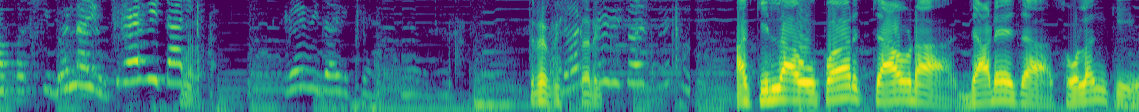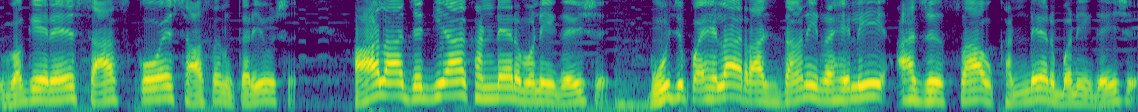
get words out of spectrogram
આ પછી બનાવ્યું. ત્રેવીસ તારીખ. ત્રેવીસ તારીખે ત્રેવીસ તારીખ. આ કિલ્લા ઉપર ચાવડા જાડેજા સોલંકી વગેરે શાસકોએ શાસન કર્યું છે. હાલ આ જગ્યા ખંડેર બની ગઈ છે. ભુજ પહેલા રાજધાની રહેલી આજે સાવ ખંડેર બની ગઈ છે.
